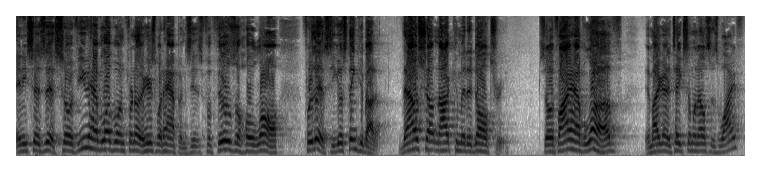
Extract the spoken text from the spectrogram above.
And he says this so if you have love one for another, here's what happens it fulfills the whole law for this. He goes, think about it. Thou shalt not commit adultery. So if I have love, Am I going to take someone else's wife?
